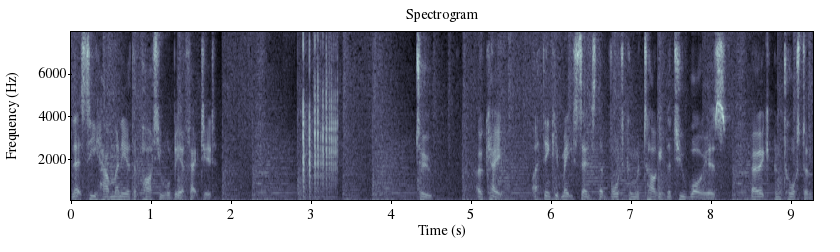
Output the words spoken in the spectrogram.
Let's see how many of the party will be affected. 2. Okay, I think it makes sense that Vortigern would target the two warriors, Beric and Torsten,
